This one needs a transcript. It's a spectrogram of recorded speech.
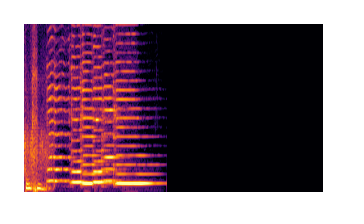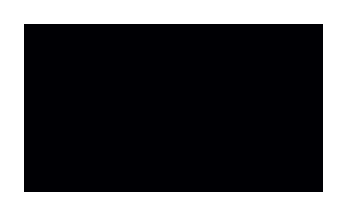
Thank you.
